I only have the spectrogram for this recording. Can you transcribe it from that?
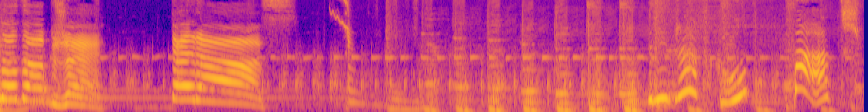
No dobrze, teraz! Rifrafku, patrz.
